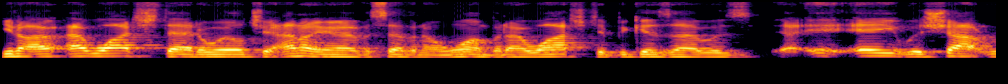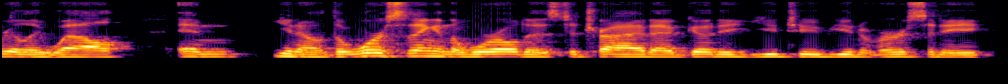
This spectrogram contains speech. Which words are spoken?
you know, I, I watched that oil change. I don't even have a 701, but I watched it because I was a it was shot really well. And you know, the worst thing in the world is to try to go to YouTube University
